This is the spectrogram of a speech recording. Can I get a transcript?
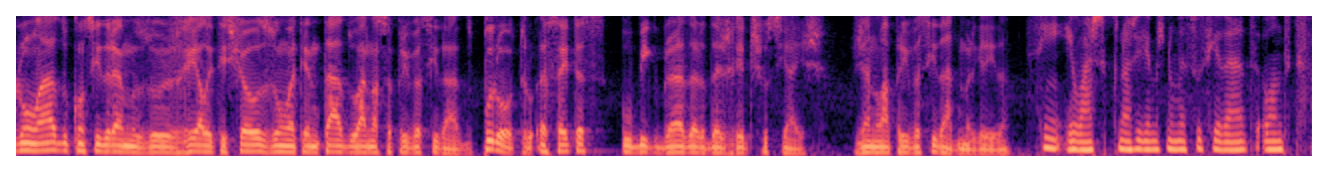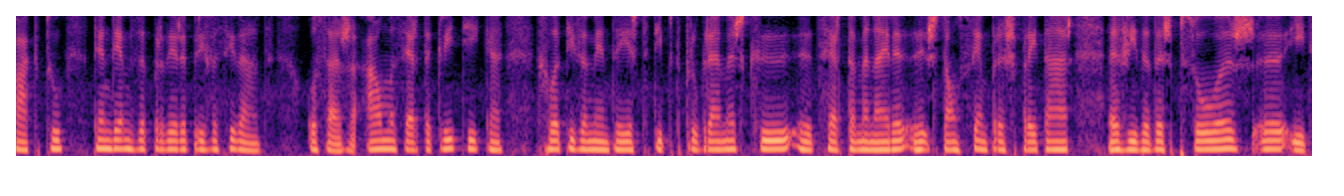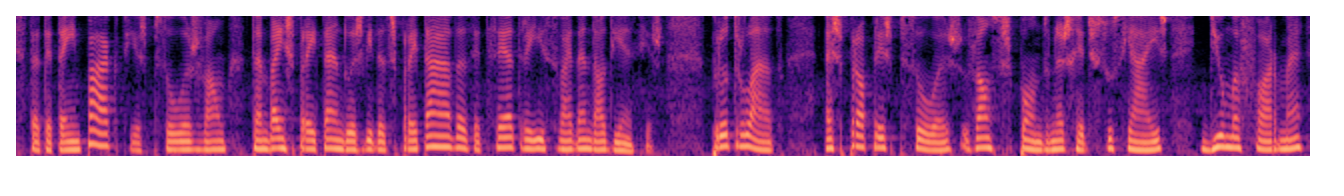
Por um lado, consideramos os reality shows um atentado à nossa privacidade. Por outro, aceita-se o Big Brother das redes sociais já não há privacidade, Margarida. Sim, eu acho que nós vivemos numa sociedade onde de facto tendemos a perder a privacidade. Ou seja, há uma certa crítica relativamente a este tipo de programas que, eh, de certa maneira, eh, estão sempre a espreitar a vida das pessoas eh, e isso até tem impacto e as pessoas vão também espreitando as vidas espreitadas, etc. E isso vai dando audiências. Por outro lado, as próprias pessoas vão se expondo nas redes sociais de uma forma forme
